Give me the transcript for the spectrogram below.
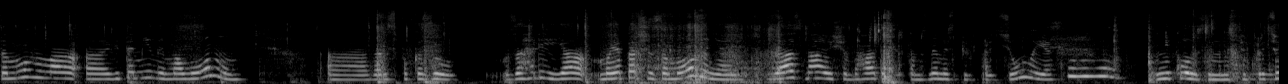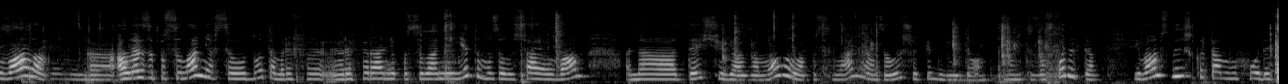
Замовила е, вітаміни малому. Е, зараз покажу. Взагалі, я моє перше замовлення. Я знаю, що багато хто там з ними співпрацює. Ніколи з ними не співпрацювала. Але за посилання все одно там рефер- реферальні посилання є, тому залишаю вам на те, що я замовила. Посилання залишу під відео. Можете заходити, і вам знижка там виходить,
